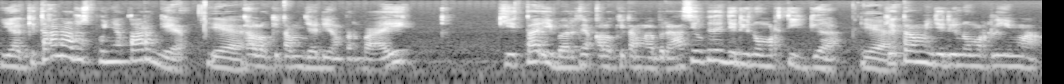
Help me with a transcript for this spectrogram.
Ya kita kan harus punya target. Iya. Kalau kita menjadi yang terbaik, kita ibaratnya kalau kita nggak berhasil kita jadi nomor tiga, Iya. kita menjadi nomor lima,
